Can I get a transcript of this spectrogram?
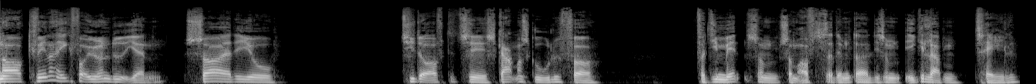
Når kvinder ikke får ørenlyd, Jan, så er det jo tit og ofte til skam og skule for, for de mænd, som, som oftest er dem, der ligesom ikke lader dem tale.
